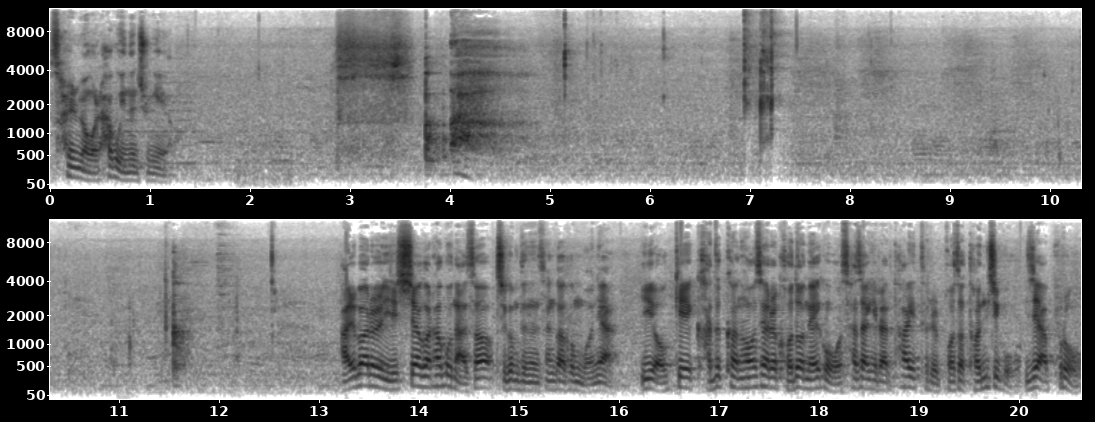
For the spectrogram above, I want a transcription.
설명을 하고 있는 중이에요. 알바를 이제 시작을 하고 나서 지금 드는 생각은 뭐냐? 이 어깨에 가득한 허세를 걷어내고 사장이란 타이틀을 벗어 던지고 이제 앞으로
